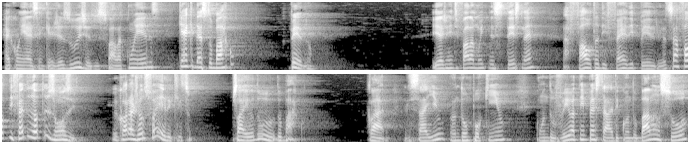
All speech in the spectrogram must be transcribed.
reconhecem que é Jesus, Jesus fala com eles. Quem é que desce do barco? Pedro. E a gente fala muito nesse texto, né? Da falta de fé de Pedro. Eu disse, a falta de fé dos outros onze. O corajoso foi ele que saiu do, do barco. Claro, ele saiu, andou um pouquinho. Quando veio a tempestade, quando balançou,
